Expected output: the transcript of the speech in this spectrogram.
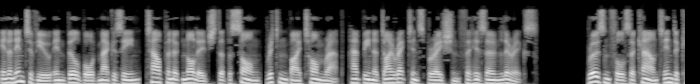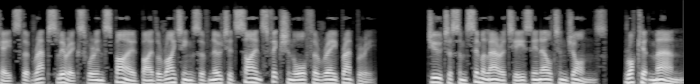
In an interview in Billboard magazine, Taupin acknowledged that the song, written by Tom Rapp, had been a direct inspiration for his own lyrics. Rosenthal's account indicates that Rapp's lyrics were inspired by the writings of noted science fiction author Ray Bradbury. Due to some similarities in Elton John's Rocket Man,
